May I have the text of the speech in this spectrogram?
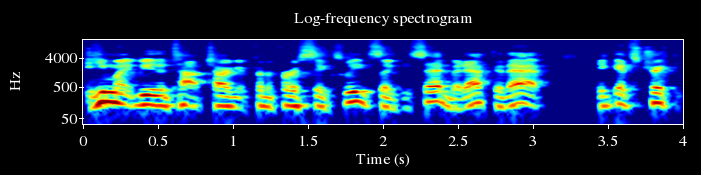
he might be the top target for the first six weeks, like you said. But after that, it gets tricky.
